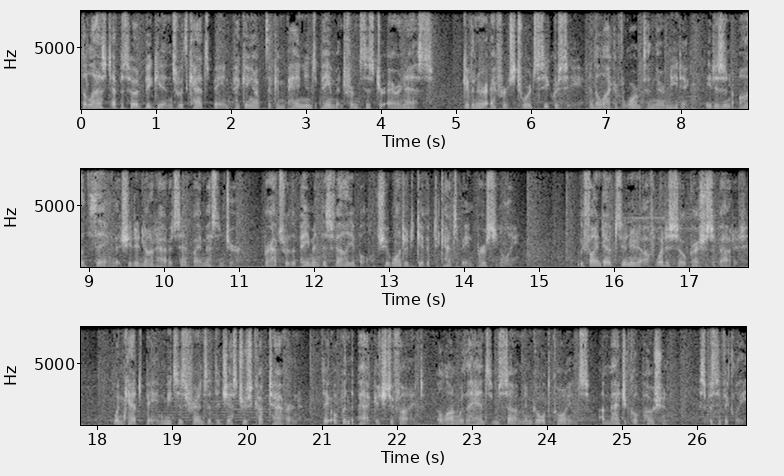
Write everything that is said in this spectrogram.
The last episode begins with Catsbane picking up the companion's payment from Sister Araness. Given her efforts towards secrecy and the lack of warmth in their meeting, it is an odd thing that she did not have it sent by messenger. Perhaps with a payment this valuable, she wanted to give it to Catsbane personally. We find out soon enough what is so precious about it. When Catsbane meets his friends at the Jester's Cup Tavern, they open the package to find, along with a handsome sum in gold coins, a magical potion. Specifically,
